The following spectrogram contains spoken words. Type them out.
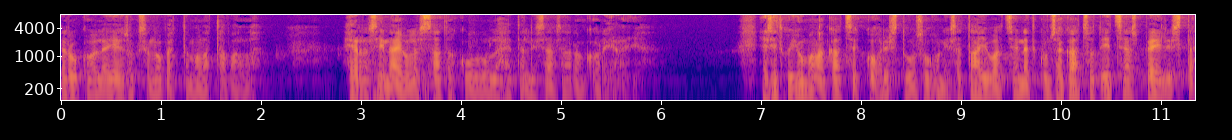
ja rukoilee Jeesuksen opettamalla tavalla – Herra, sinä, jolle sato kuuluu, lähetä lisää sadon korjaajia. Ja sitten kun Jumalan katse kohdistuu suhun, niin sä tajuat sen, että kun sä katsot itseäsi peilistä,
